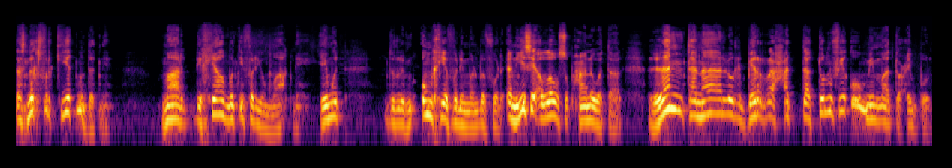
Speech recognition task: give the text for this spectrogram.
Daar's niks verkeerd met dit nie. Maar die geld moet nie vir jou maak nie. Jy moet omgee vir die minbe voor. En hier sê Allah subhanahu wa ta'ala: "Lan tanalu al-birra hatta tunfiqu mimma tuhibbun."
